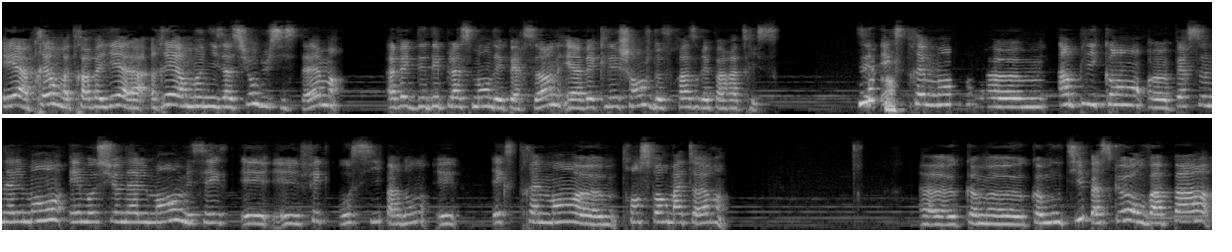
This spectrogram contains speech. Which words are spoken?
Et après, on va travailler à la réharmonisation du système avec des déplacements des personnes et avec l'échange de phrases réparatrices. C'est extrêmement euh, impliquant euh, personnellement, émotionnellement, mais c'est et, fait aussi, pardon, et extrêmement euh, transformateur comme, comme outil parce qu'on ne va pas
